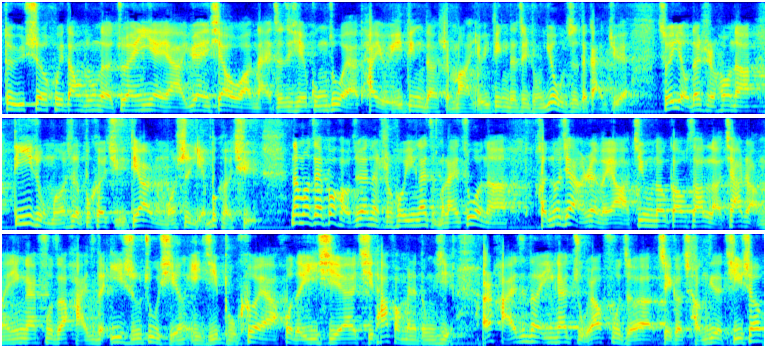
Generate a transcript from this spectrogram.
对于社会当中的专业呀、院校啊，乃至这些工作呀，他有一定的什么，有一定的这种幼稚的感觉。所以有的时候。呢，第一种模式不可取，第二种模式也不可取。那么在报考志愿的时候，应该怎么来做呢？很多家长认为啊，进入到高三了，家长呢应该负责孩子的衣食住行以及补课呀，或者一些其他方面的东西，而孩子呢应该主要负责这个成绩的提升，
